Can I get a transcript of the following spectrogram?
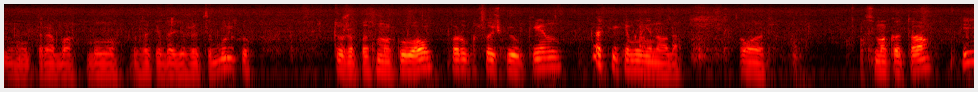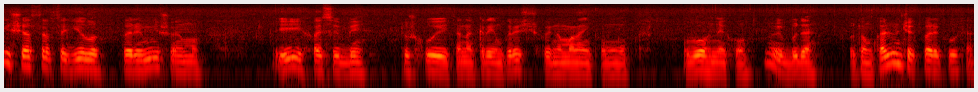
Е, Треба було закидати вже цибульку. Теж посмакував, пару кусочків кинув, та скільки мені треба. От. Смакота. І зараз це все діло перемішуємо. І хай собі тушкується, накриємо кришечкою на маленькому вогнику. Ну і буде потім калюнчик перекусе.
